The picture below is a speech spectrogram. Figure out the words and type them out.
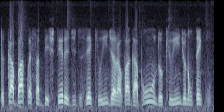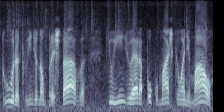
acabar com essa besteira de dizer que o índio era vagabundo, que o índio não tem cultura, que o índio não prestava, que o índio era pouco mais que um animal.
